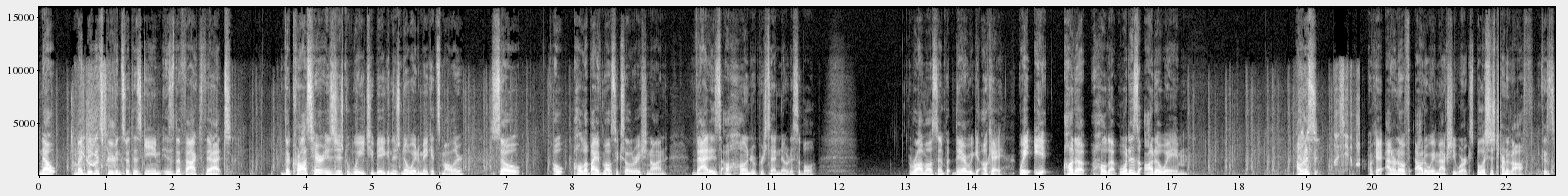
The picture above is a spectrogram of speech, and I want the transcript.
Now, my biggest grievance with this game is the fact that the crosshair is just way too big and there's no way to make it smaller. So, oh, hold up. I have mouse acceleration on. That is 100% noticeable. Raw mouse input. There we go. Okay. Wait, eight, hold up, hold up. What is auto aim? I want to. See. Okay, I don't know if auto aim actually works, but let's just turn it off because.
